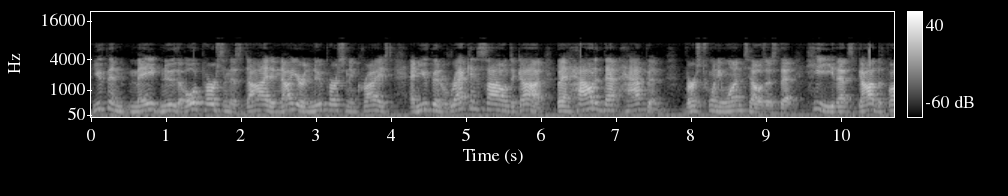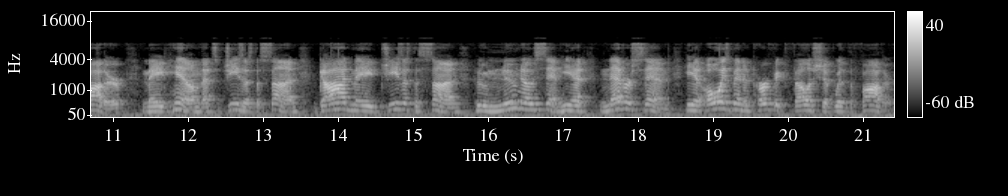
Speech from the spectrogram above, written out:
You've been made new. The old person has died, and now you're a new person in Christ, and you've been reconciled to God. But how did that happen? Verse 21 tells us that He, that's God the Father, made Him, that's Jesus the Son. God made Jesus the Son, who knew no sin. He had never sinned, He had always been in perfect fellowship with the Father.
